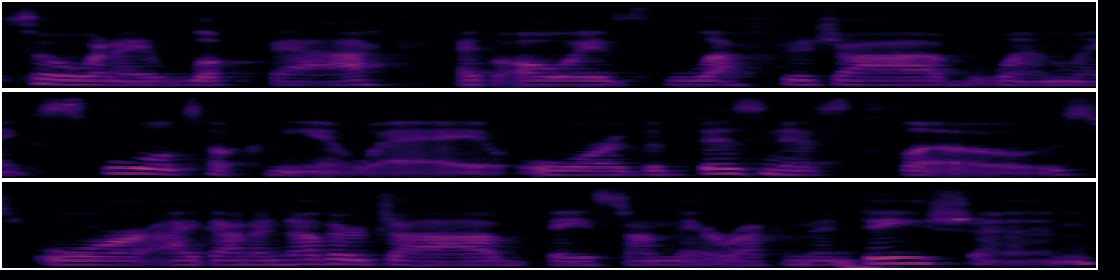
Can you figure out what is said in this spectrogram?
so when I look back, I've always left a job when like school took me away or the business closed or I got another job based on their recommendation.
